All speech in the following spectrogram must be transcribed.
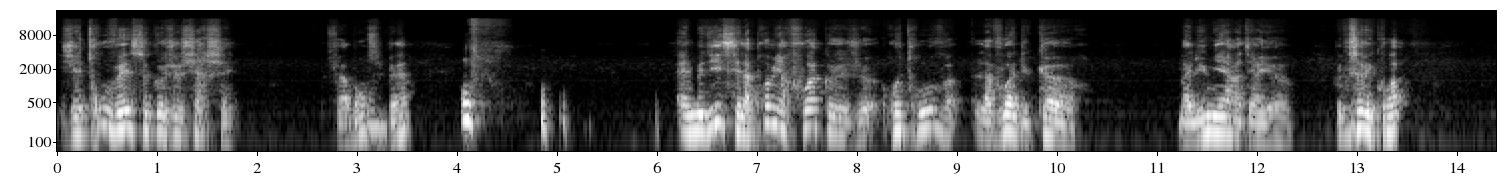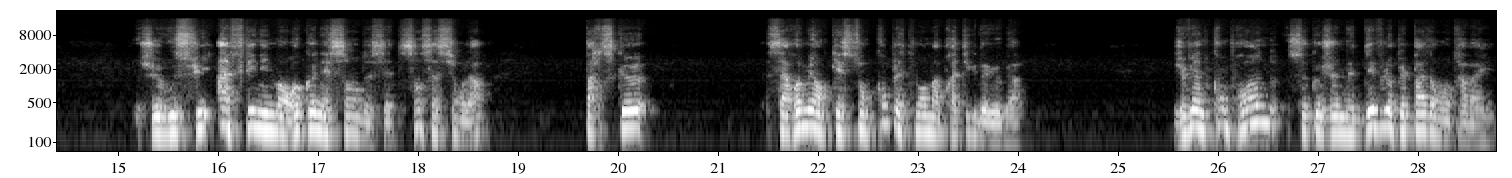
j'ai trouvé ce que je cherchais. Je fais, ah bon, super. Elle me dit, c'est la première fois que je retrouve la voix du cœur ma lumière intérieure. Et vous savez quoi? Je vous suis infiniment reconnaissant de cette sensation-là parce que ça remet en question complètement ma pratique de yoga. Je viens de comprendre ce que je ne développais pas dans mon travail.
